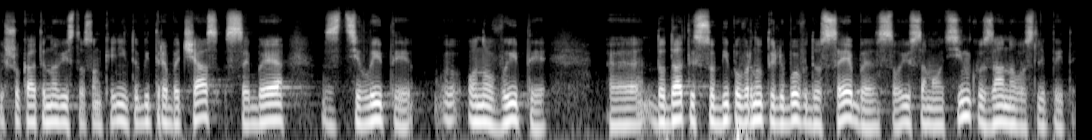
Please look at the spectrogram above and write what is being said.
е, шукати нові стосунки. Ні, тобі треба час себе зцілити, е, оновити, е, додати собі, повернути любов до себе, свою самооцінку заново сліпити.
